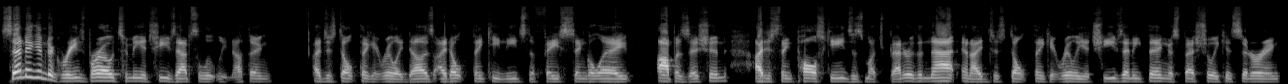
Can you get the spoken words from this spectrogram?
Sending him to Greensboro to me achieves absolutely nothing. I just don't think it really does. I don't think he needs to face single A opposition. I just think Paul Skenes is much better than that. And I just don't think it really achieves anything, especially considering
